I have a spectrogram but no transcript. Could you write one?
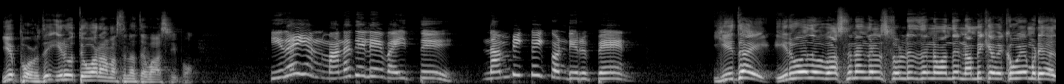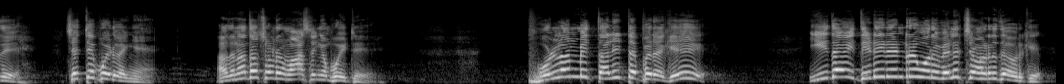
இப்பொழுது இருபத்தி ஓராம் வசனத்தை வாசிப்போம். இதை என் மனதிலே வைத்து நம்பிக்கை கொண்டிருப்பேன். இதை இருபது வசனங்கள் சொல்லுதுன்னு வந்து நம்பிக்கை வைக்கவே முடியாது. செத்தே போயிடுவீங்க. அதனால தான் சொல்கிறேன் வாசிங்க போயிட்டு. புலம்பி தள்ளிட்ட பிறகு இதை திடீரென்று ஒரு வெளிச்சம் வருது அவருக்கு.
